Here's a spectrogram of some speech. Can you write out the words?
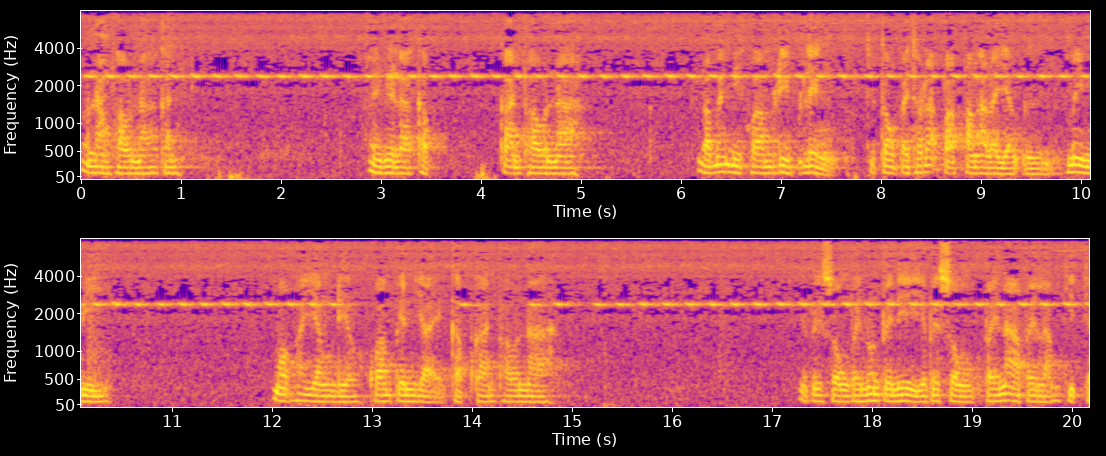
เรานั่งภาวนากัน ให้เวลากับการภาวนา เราไม่มีความรีบเร่ง จะต้องไปธุระปะปังอะไรอย่างอื่น ไม่มีมอบให้อย่างเดียว ความเป็นใหญ่กับการภาวนาอย่าไปส่งไปนู่นไปนี่ อย่าไปส่งไปหน้าไปหลังจิตใจ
